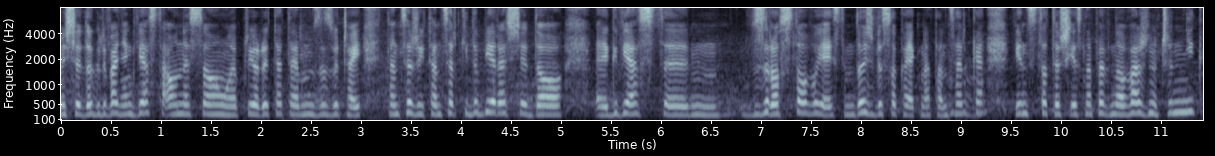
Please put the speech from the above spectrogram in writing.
myślę, dogrywania gwiazd, a one są priorytetem zazwyczaj tancerzy i tancerki. Dobiera się do e, gwiazd wzrostowo. Ja jestem dość wysoka jak na tancerkę, więc to też jest na pewno ważny czynnik.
